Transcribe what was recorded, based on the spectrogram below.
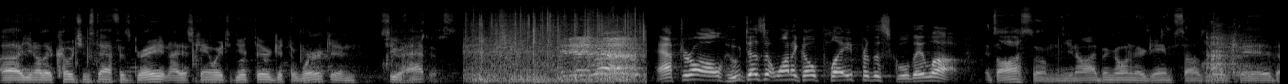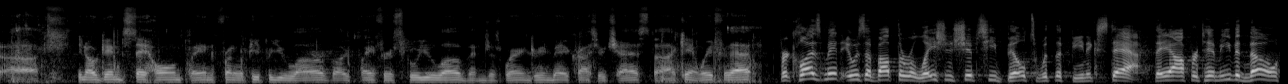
Uh, you know, their coaching staff is great, and I just can't wait to get there, get to work, and see what happens. After all, who doesn't want to go play for the school they love? It's awesome. You know, I've been going to their games since I was a little kid. Uh, you know, getting to stay home, playing in front of the people you love, uh, playing for a school you love, and just wearing Green Bay across your chest. Uh, I can't wait for that. For Klesmit, it was about the relationships he built with the Phoenix staff. They offered him even though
